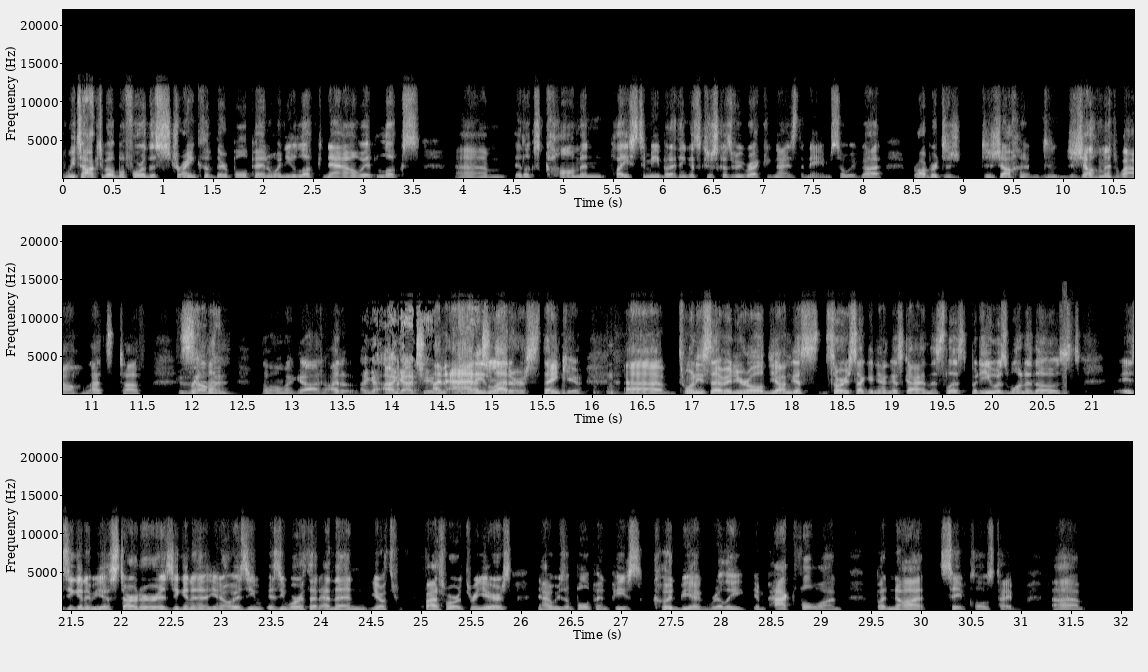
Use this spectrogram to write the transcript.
we talked about before the strength of their bullpen. When you look now, it looks um, it looks commonplace to me, but I think it's just because we recognize the name. So we've got Robert Gsellman. Wow, that's tough. Gsellman. oh my God, I, I got, I got you. I'm adding you. letters. Thank you. uh, 27 year old youngest, sorry, second youngest guy on this list, but he was one of those. Is he going to be a starter? Is he going to, you know, is he is he worth it? And then you know, th- fast forward three years, now he's a bullpen piece. Could be a really impactful one, but not save close type. Uh,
